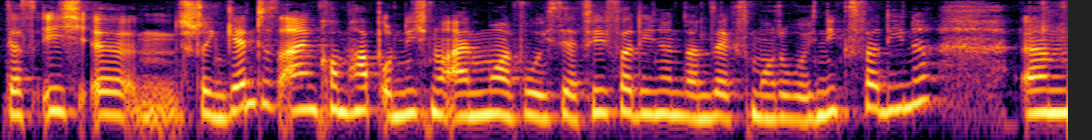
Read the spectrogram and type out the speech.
dass ich äh, ein stringentes Einkommen habe und nicht nur einen Monat, wo ich sehr viel verdiene und dann sechs Monate, wo ich nichts verdiene, ähm,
